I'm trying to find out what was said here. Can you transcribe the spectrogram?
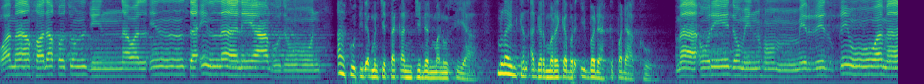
وما خلقت الجن والإنس إلا ليعبدون Aku tidak menciptakan jin dan manusia, melainkan agar mereka beribadah kepadaku. ما أريد منهم من رزق وما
